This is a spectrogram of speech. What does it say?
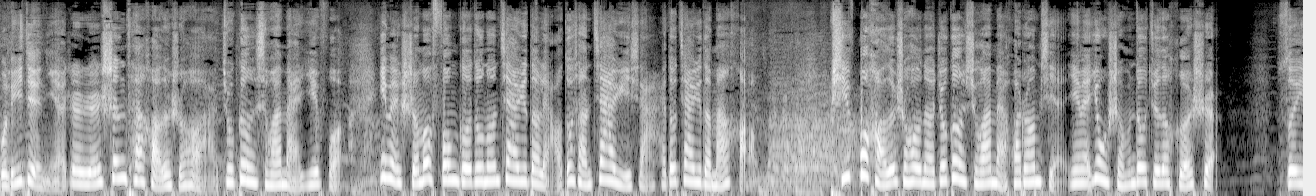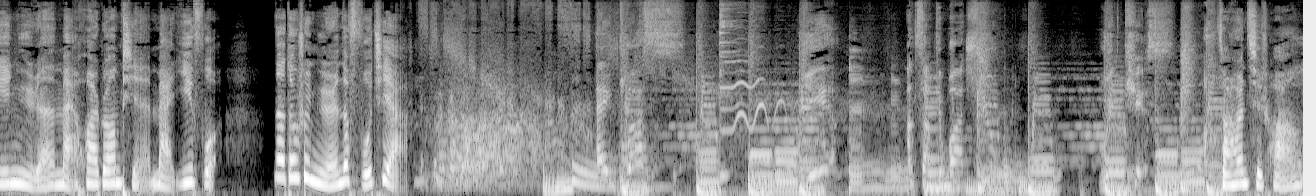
我理解你，这人身材好的时候啊，就更喜欢买衣服，因为什么风格都能驾驭得了，都想驾驭一下，还都驾驭的蛮好。皮肤好的时候呢，就更喜欢买化妆品，因为用什么都觉得合适。所以女人买化妆品、买衣服，那都是女人的福气啊。早上起床，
